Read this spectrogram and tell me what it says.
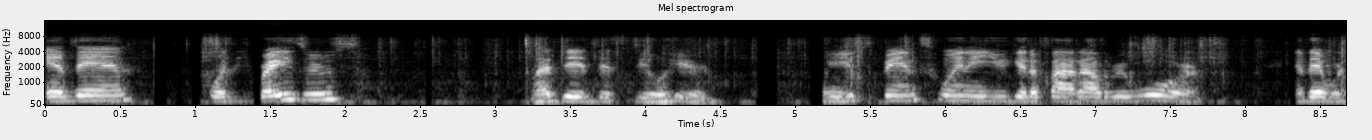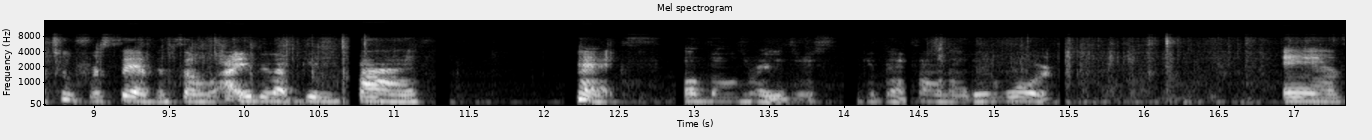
And then for the razors, I did this deal here. When you spend 20, you get a $5 reward. And they were two for seven. So I ended up getting five packs of those razors to get that $5 reward. And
